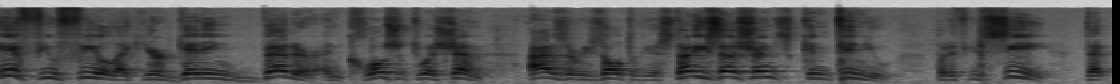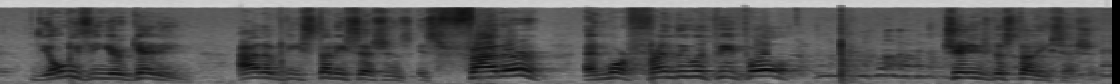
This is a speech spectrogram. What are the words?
If you feel like you're getting better and closer to Hashem as a result of your study sessions, continue. But if you see that the only thing you're getting out of these study sessions is fatter and more friendly with people, change the study session.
